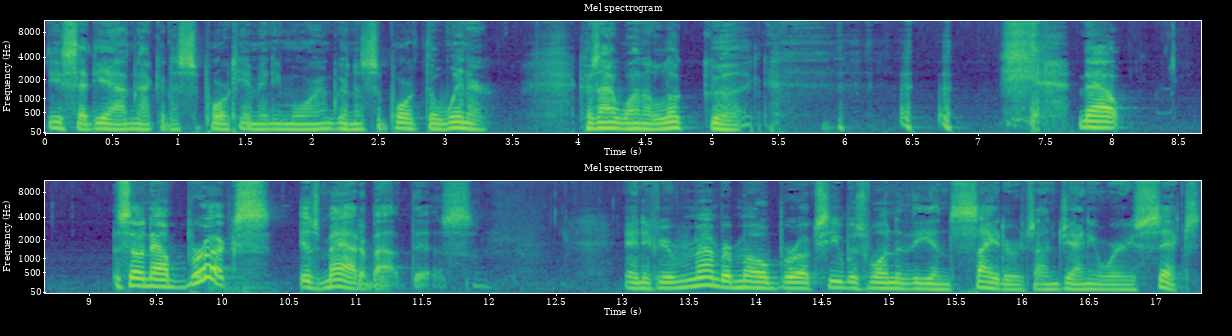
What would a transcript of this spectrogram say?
He said, Yeah, I'm not going to support him anymore. I'm going to support the winner because I want to look good. Now, so now Brooks is mad about this. And if you remember Mo Brooks, he was one of the inciters on January 6th.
